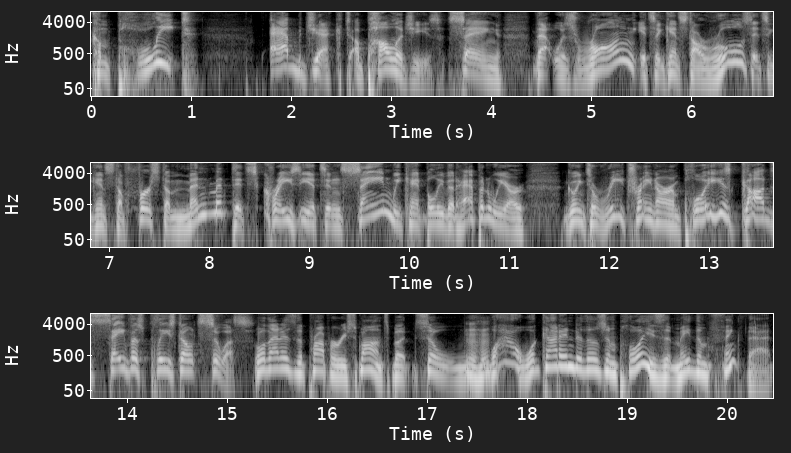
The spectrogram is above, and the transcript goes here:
complete abject apologies saying that was wrong it's against our rules it's against the first amendment it's crazy it's insane we can't believe it happened we are going to retrain our employees god save us please don't sue us Well, that is the proper response. But so, Mm-hmm. wow, what got into those employees that made them think that?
